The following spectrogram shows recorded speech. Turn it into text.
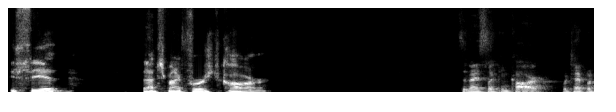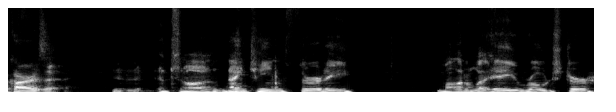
You see it? That's my first car. It's a nice looking car. What type of car is it? It's a 1930 Model A Roadster.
